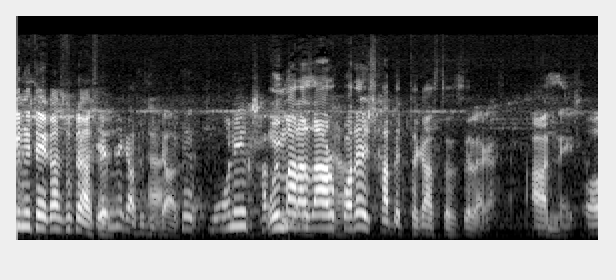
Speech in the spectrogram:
এমনিতে গাছ দুটো আছে? এমনি গাছে দুটো আছে। অনেক ওই মারা যাওয়ার পরে সাপের থেকে আস্তে আস্তে চলে গেছে। আর নেই ও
